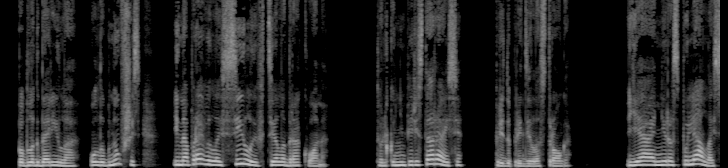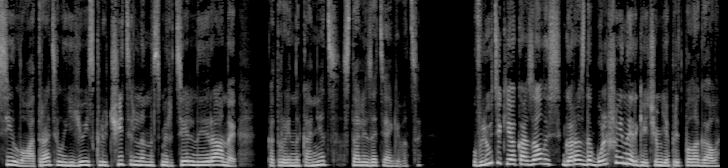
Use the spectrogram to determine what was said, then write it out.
— поблагодарила, улыбнувшись, и направила силы в тело дракона. «Только не перестарайся», — предупредила строго. Я не распыляла силу, а тратила ее исключительно на смертельные раны, которые, наконец, стали затягиваться. В Лютике оказалось гораздо больше энергии, чем я предполагала.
